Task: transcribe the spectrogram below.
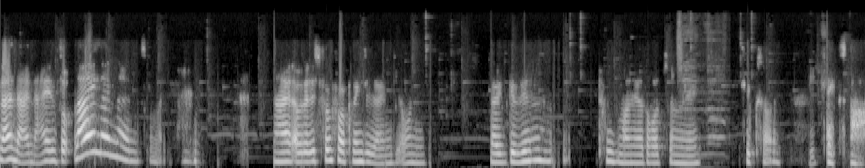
nein, nein, nein. So, nein, nein, nein. So nein. nein, aber das fünfmal bringt sich eigentlich auch nicht. Weil gewinnen tut man ja trotzdem nicht. Schicksal. Ups. Schicksal.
